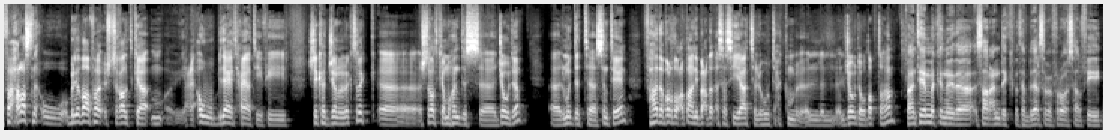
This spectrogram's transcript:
فحرصنا وبالإضافة اشتغلت ك يعني أو بداية حياتي في شركة جنرال الكتريك اشتغلت كمهندس آه، جودة. آه، لمدة سنتين. فهذا برضو أعطاني بعض الأساسيات اللي هو تحكم ال- ال- الجودة وضبطها. فأنت يهمك إنه إذا صار عندك مثلا بدل سبع فروع صار في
